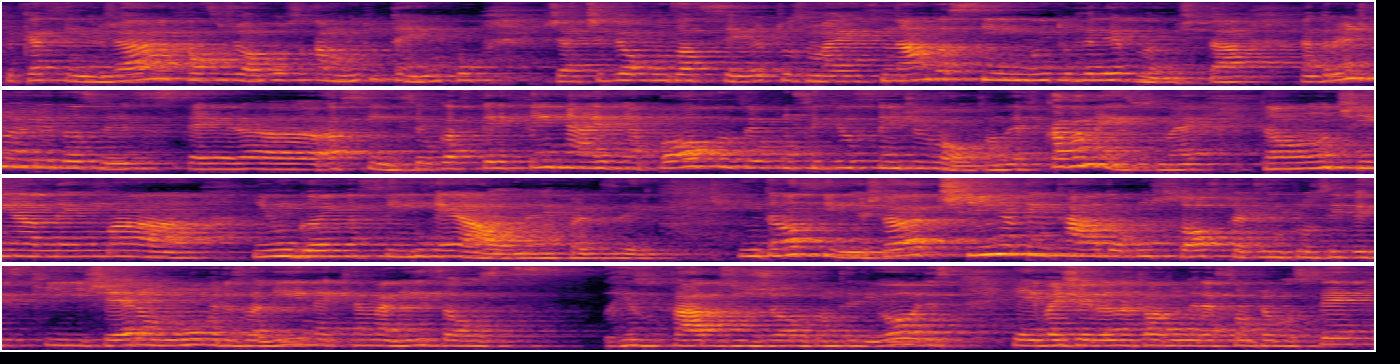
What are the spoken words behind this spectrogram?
porque assim, eu já faço jogos há muito tempo, já tive alguns acertos, mas nada assim muito relevante, tá? Na grande maioria das vezes era assim, se eu gastei 100 reais em apostas, eu consegui os 100 de volta, né? Ficava nisso, né? Então não tinha nenhuma, nenhum ganho assim real, né? Para dizer. Então, assim, eu já tinha tentado alguns softwares, inclusive, que geram números ali, né, que analisa os resultados dos jogos anteriores e aí vai gerando aquela numeração para você,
